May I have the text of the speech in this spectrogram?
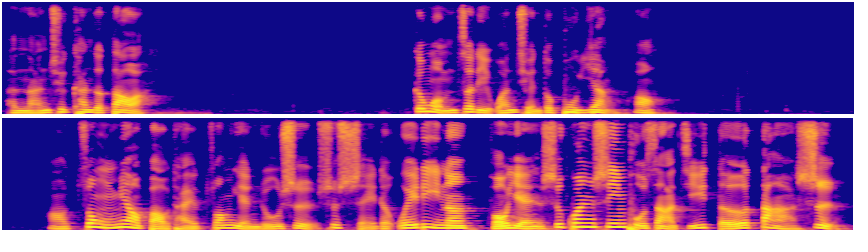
很难去看得到啊。跟我们这里完全都不一样哦！啊，众妙宝台庄严如是，是谁的威力呢？佛言：是观世音菩萨即得大势，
